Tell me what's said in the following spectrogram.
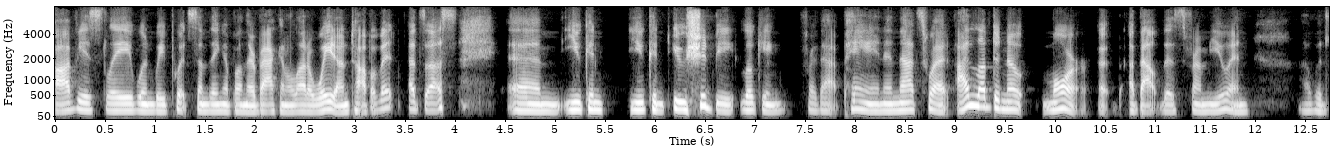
obviously, when we put something up on their back and a lot of weight on top of it, that's us. Um, you can, you can, you should be looking for that pain, and that's what i'd love to know more about this from you. And I would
